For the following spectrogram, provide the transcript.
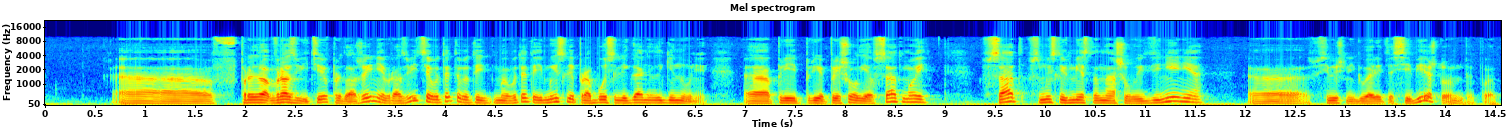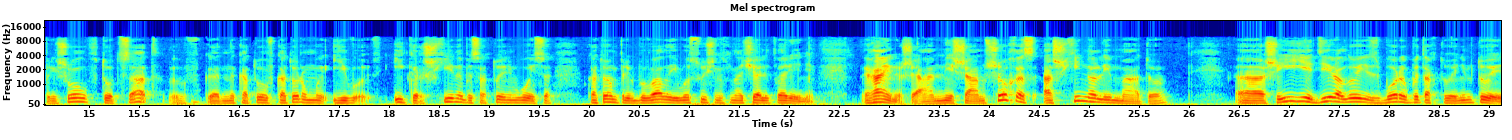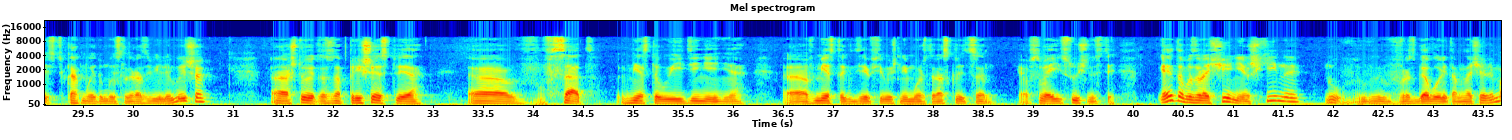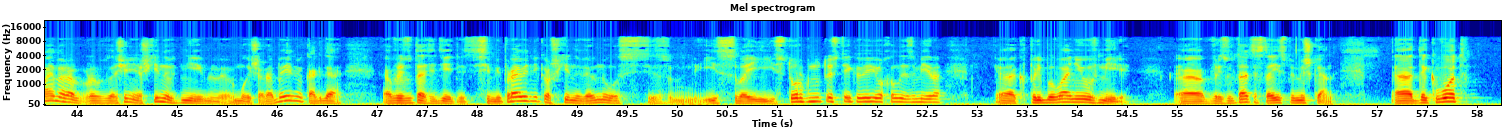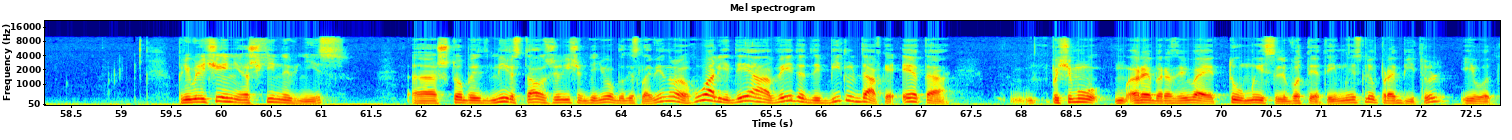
в, в развитии, в продолжение, в развитии вот, это, вот, вот этой мысли про Боси Лигани Лагинуни. Э, при, при, пришел я в сад мой, в сад, в смысле вместо нашего уединения, Э, Всевышний говорит о себе, что он пришел в тот сад, в, на в котором его икор шхина бесатоем войса, в котором пребывала его сущность в начале творения. Гайнуша, а мешам шохас ашхина лимато, э, шиие дира лои сборах бетахтоинем, то есть, как мы эту мысль развили выше, э, что это за пришествие в сад, в место уединения, в место, где Всевышний может раскрыться в своей сущности – это возвращение Шхины, ну, в, разговоре там в начале Маймера, возвращение Шхины в дни Мой Шарабейну, когда в результате деятельности семи праведников Шхина вернулась из, своей исторгнутости, как въехал из мира, э, к пребыванию в мире. э, в результате строительства Мешкана. Э, так вот, привлечение Шхины вниз, чтобы мир стал жилищем для него благословенного, гуаль идея авейда де битл давка. Это почему Рэбе развивает ту мысль вот этой мыслью про битуль, и вот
